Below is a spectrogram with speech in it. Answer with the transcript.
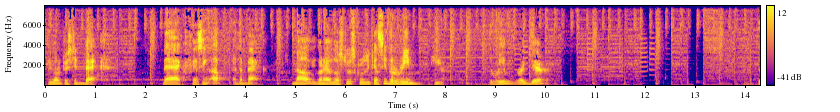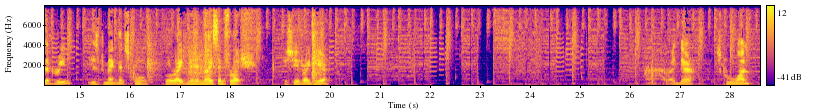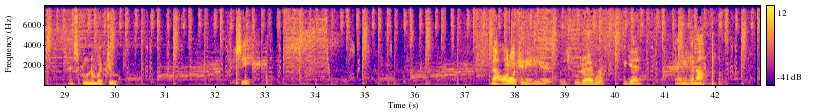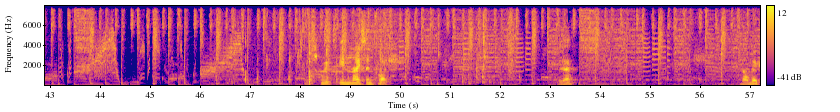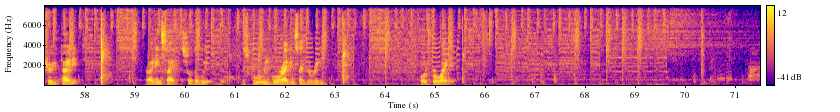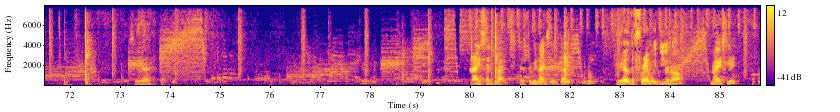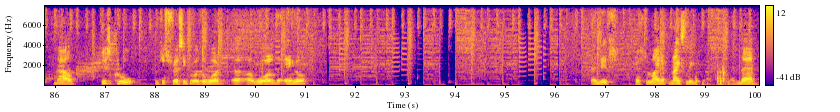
You're gonna twist it back, back, facing up at the back. Now you're gonna have those two screws. You can see the rim here, the rim right there. That rim is to make that screw go right nice and flush. You see it right here? Right there, screw one and screw number two. You see? Now all what you need here is a screwdriver again, and you're gonna screw it in nice and flush. See that? Now make sure you tight it right inside so the, the, the screw will go right inside the ring. All provided. See that? Nice and tight, just to be nice and tight. You have the frame with you now, nicely. Now, this screw, which is facing towards the wall, uh, uh, wall, the angle, and this has to line up nicely, and then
